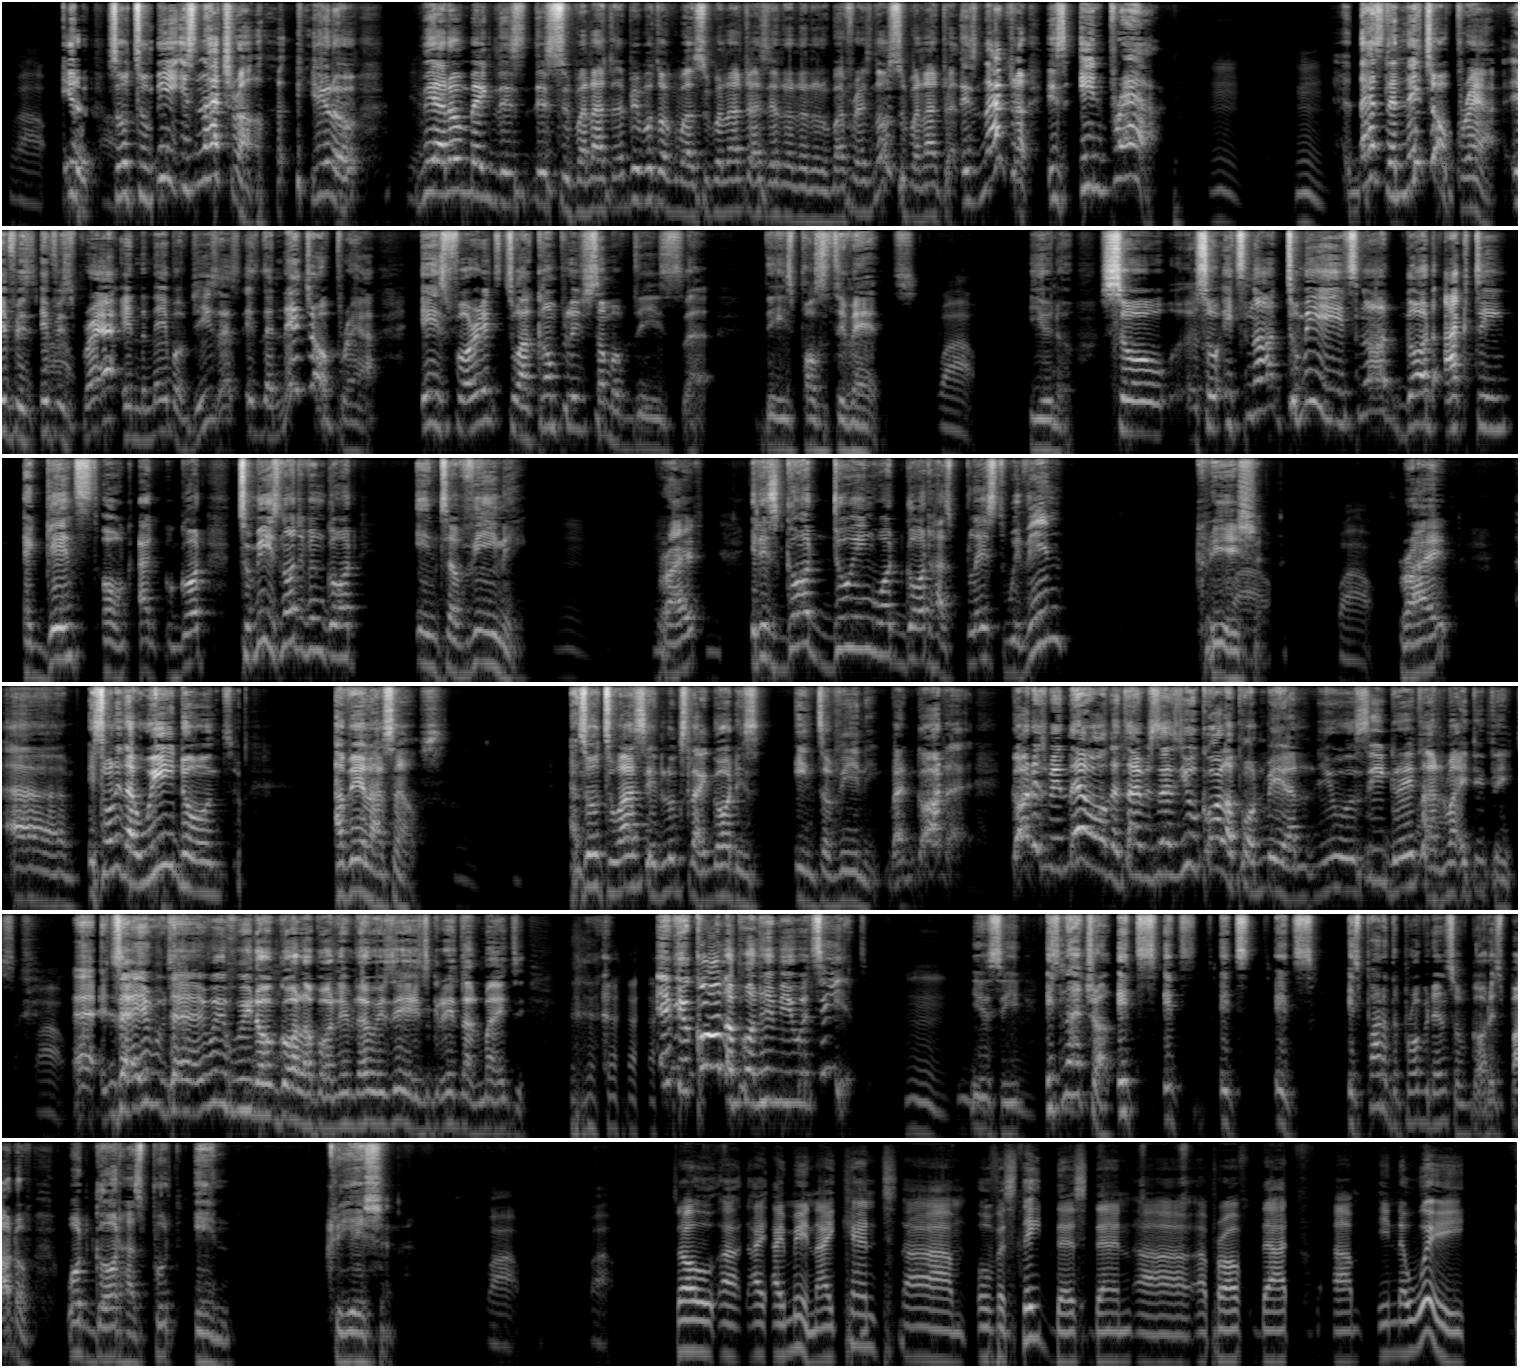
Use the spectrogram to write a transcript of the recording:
Wow. You know, wow. so to me, it's natural. you know, yeah. me, I don't make this this supernatural. People talk about supernatural. I say, no, no, no, no, my friends, not supernatural. It's natural. It's in prayer. Mm. Mm. That's the nature of prayer. If it's if it's prayer in the name of Jesus, it's the nature of prayer is for it to accomplish some of these uh, these positive ends. Wow. You know. So so it's not to me it's not God acting against or uh, God. To me, it's not even God intervening, mm. right? It is God doing what God has placed within creation. Wow. wow. Right? Um, it's only that we don't avail ourselves. Mm. And so to us, it looks like God is intervening. But God, God has been there all the time. He says, You call upon me and you will see great and mighty things. Wow. Uh, so if, if, we don't call upon him, then we say it's great and mighty. if you call upon him, you will see it. Mm. You see, mm. it's natural. It's it's it's it's it's part of the providence of God. It's part of what God has put in creation. Wow. Wow. So uh, I I mean I can't um, overstate this then uh, uh prof that um, in a way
